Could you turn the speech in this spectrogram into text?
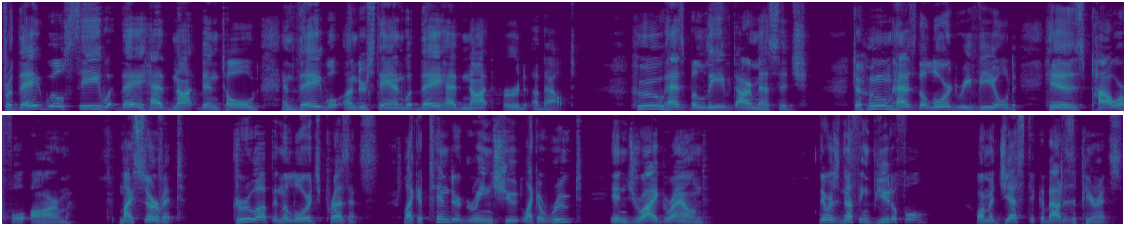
For they will see what they had not been told, and they will understand what they had not heard about. Who has believed our message? To whom has the Lord revealed his powerful arm? My servant grew up in the Lord's presence like a tender green shoot, like a root in dry ground. There was nothing beautiful or majestic about his appearance,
